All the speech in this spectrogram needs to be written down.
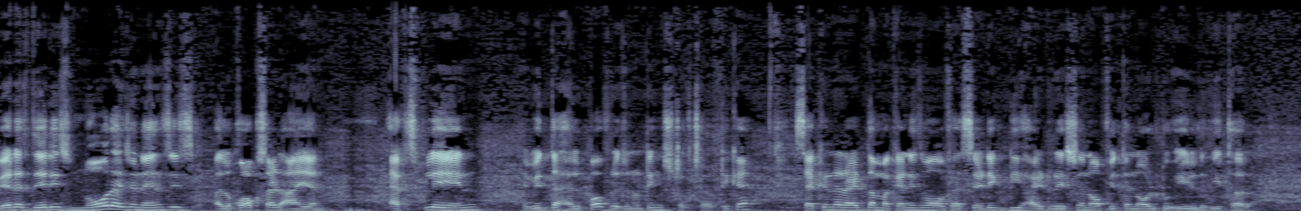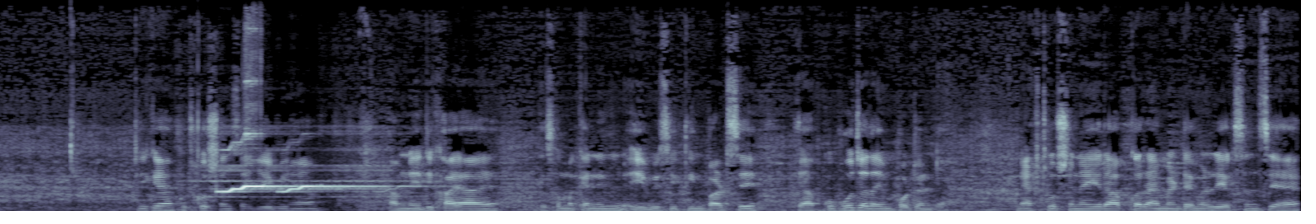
whereas there is no resonance is alkoxide ion explain with the help of resonating structure ठीक है? Second write the mechanism of acidic dehydration of ethanol to yield ether ठीक है, कुछ क्वेश्चन ये भी हैं। हमने दिखाया है। इसका मैकेनिज्म ए बी सी तीन पार्ट से ये आपको बहुत ज़्यादा इम्पोर्टेंट है। नेक्स्ट क्वेश्चन है, ये रहा आपका रैमन टेमन रिएक्शन से है।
